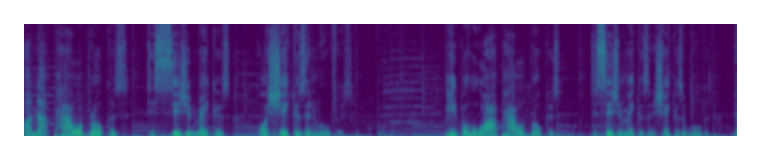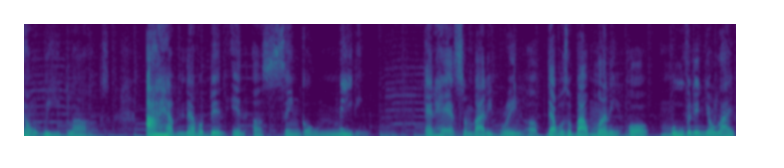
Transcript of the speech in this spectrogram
are not power brokers, decision makers, or shakers and movers. People who are power brokers, decision makers, and shakers and movers don't read blogs. I have never been in a single meeting and had somebody bring up that was about money or moving in your life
